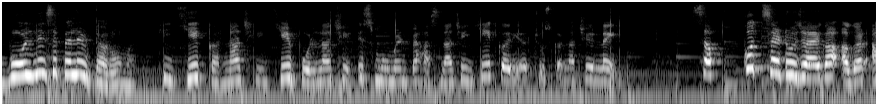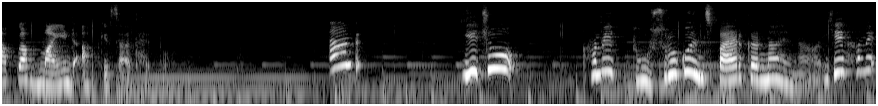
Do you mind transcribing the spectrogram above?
बोलने से पहले डरो मत कि ये करना चाहिए, ये बोलना चाहिए, इस मोमेंट पे हंसना चाहिए, ये करियर चूज़ करना चाहिए। नहीं। सब कुछ सेट हो जाएगा अगर आपका माइंड आपके साथ है तो। एंड ये जो हमें दूसरों को इंस्पायर करना है ना, ये हमें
